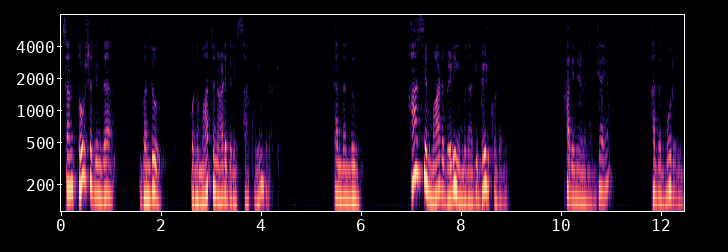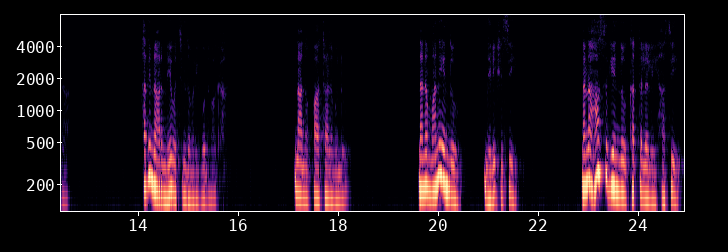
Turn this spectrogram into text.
ಸಂತೋಷದಿಂದ ಬಂದು ಒಂದು ಮಾತನಾಡಿದರೆ ಸಾಕು ಎಂಬುದಾಗಿ. ತನ್ನನ್ನು ಹಾಸ್ಯ ಮಾಡಬೇಡಿ ಎಂಬುದಾಗಿ ಬೇಡಿಕೊಂಡನು. ಹದಿನೇಳನೇ ಅಧ್ಯಾಯ ಅದು ಮೂರರಿಂದ ಹದಿನಾರನೇ ವಚನದವರೆಗೆ ಓದುವಾಗ ನಾನು ಪಾತಾಳವನ್ನು. ನನ್ನ ಮನೆಯೆಂದು ನಿರೀಕ್ಷಿಸಿ. ನನ್ನ ಹಾಸಿಗೆಯನ್ನು ಕತ್ತಲಲ್ಲಿ ಹಾಸಿ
